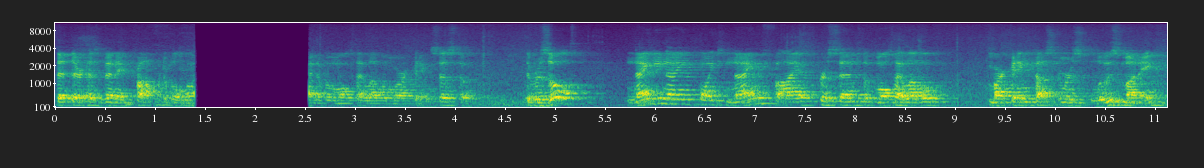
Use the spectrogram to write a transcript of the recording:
that there has been a profitable line of a multi-level marketing system. The result, 99.95% of multi-level marketing customers lose money.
